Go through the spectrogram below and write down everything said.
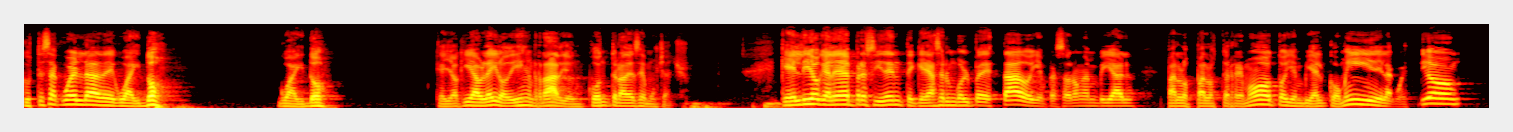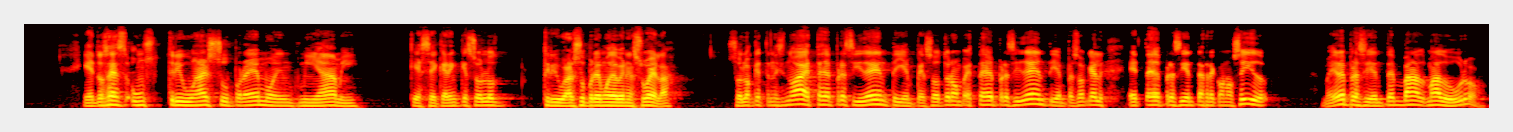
que usted se acuerda de Guaidó. Guaidó. Que yo aquí hablé y lo dije en radio en contra de ese muchacho. Que él dijo que él era el presidente, quería hacer un golpe de Estado y empezaron a enviar para los, para los terremotos y enviar comida y la cuestión. Y entonces un tribunal supremo en Miami, que se creen que son los tribunal supremo de Venezuela, son los que están diciendo, ah, este es el presidente, y empezó Trump, este es el presidente, y empezó que este es el presidente reconocido. Mira, el presidente es Maduro.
